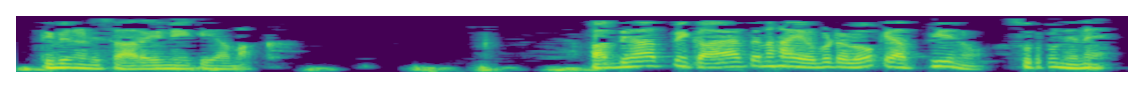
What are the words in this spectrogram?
තිබෙන නිසා රේණේක යමක්. අධ්‍යාත්මික ආයතන හය ඔබට ලෝකයක් තියෙනවා. සුතුනේ නැහැ.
